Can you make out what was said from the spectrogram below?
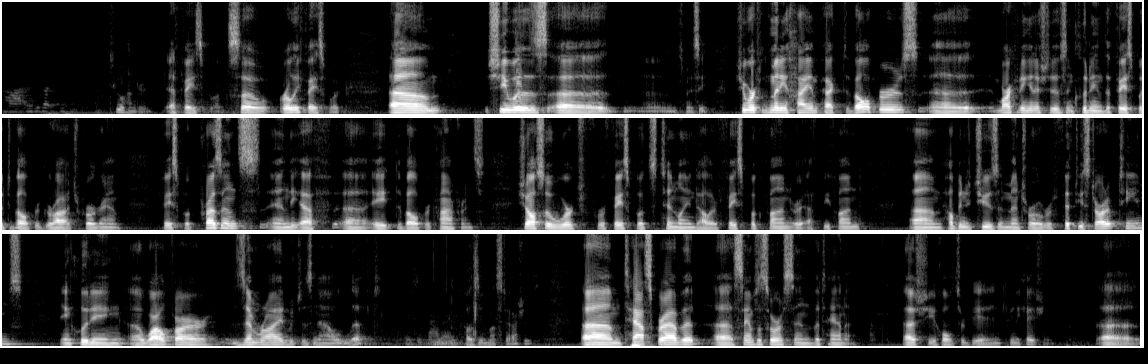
Uh, it was about 200. 200 at Facebook. So early Facebook. Um, she was, uh, let me see. She worked with many high-impact developers, uh, marketing initiatives, including the Facebook Developer Garage program, Facebook Presence, and the F8 Developer Conference. She also worked for Facebook's $10 million Facebook Fund, or FB Fund, um, helping to choose and mentor over 50 startup teams, including uh, Wildfire, Zimride, which is now Lyft, fuzzy mustaches, um, TaskRabbit, uh, Samasource, and Vitana. Uh, she holds her BA in communication. Uh,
